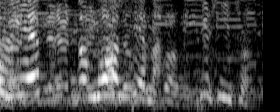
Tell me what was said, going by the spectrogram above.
до мого сина. Більш нічого.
